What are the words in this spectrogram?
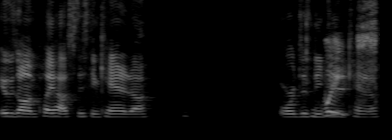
It was on Playhouse Disney Canada, or Disney Junior Wait. Canada.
